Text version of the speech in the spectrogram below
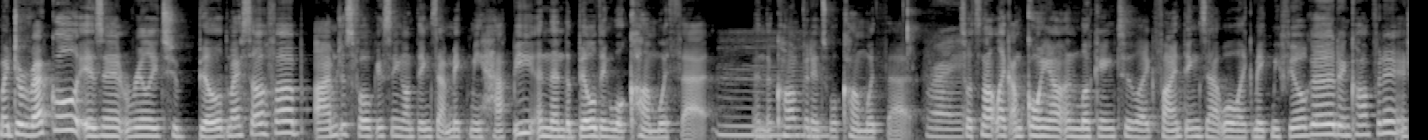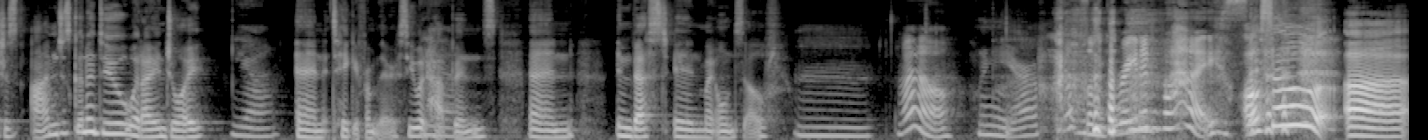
my direct goal isn't really to build myself up. I'm just focusing on things that make me happy, and then the building will come with that, and the confidence will come with that. Right. So it's not like I'm going out and looking to like find things that will like make me feel good and confident. It's just I'm just gonna do what I enjoy yeah. and take it from there. See what happens and invest in my own self. Mm. Wow. Yeah. Some great advice. also, uh,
